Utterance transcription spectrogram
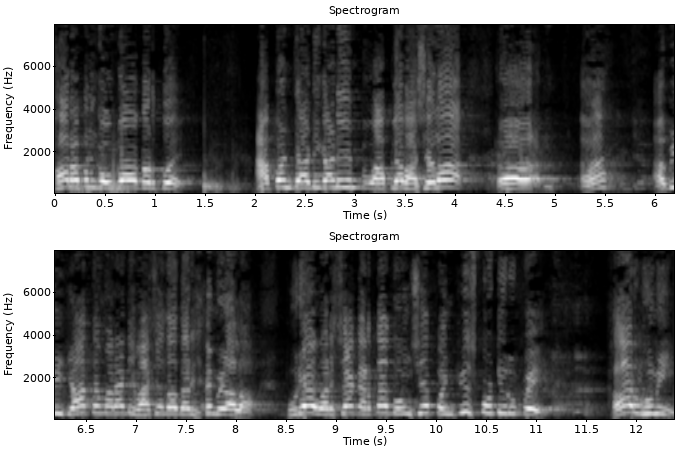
फार आपण गौगावा करतोय. आपण त्या ठिकाणी आपल्या भाषेला अभिजात मराठी भाषेचा दर्जा मिळाला. पुऱ्या वर्षाकरता दोनशे पंचवीस कोटी रुपये. खार भूमी.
